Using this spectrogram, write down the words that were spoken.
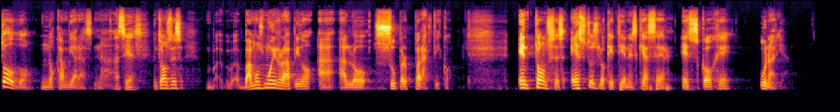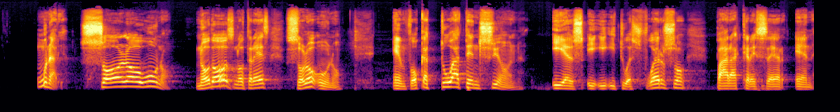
todo, no cambiarás nada. Así es. Entonces, vamos muy rápido a, a lo súper práctico. Entonces, esto es lo que tienes que hacer. Escoge un área. Un área. Solo uno. No dos, no tres, solo uno. Enfoca tu atención y, es, y, tu esfuerzo para crecer en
